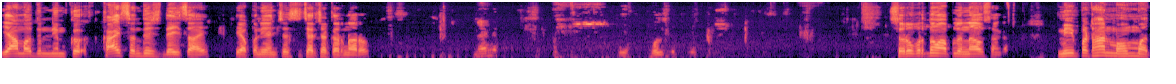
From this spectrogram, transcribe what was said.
यामधून नेमकं काय संदेश द्यायचा आहे हे आपण यांच्याशी चर्चा करणार आहोत. या, बोल. सर्वप्रथम आपलं नाव सांगा. मी पठाण मोहम्मद.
